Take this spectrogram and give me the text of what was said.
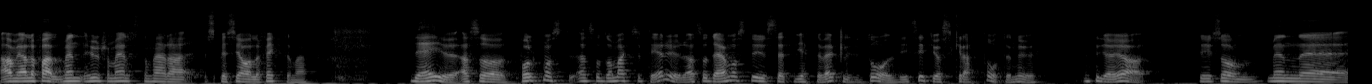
ja men i alla fall, men hur som helst de här äh, specialeffekterna. Det är ju, alltså folk måste, alltså de accepterar ju det. Alltså det här måste ju sett jätteverkligt ut då. Vi sitter ju och skrattar åt det nu. ja, ja. Det är ju som, men... Eh,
